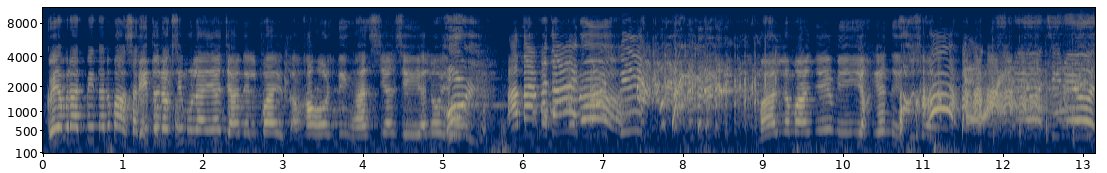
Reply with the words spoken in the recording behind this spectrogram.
Kuya Brad Pitt, ano ba? Sagot Dito mo nagsimula yan, Channel 5. Ang ka-holding hands yan si ano yun. Hoy! Tama ka na! Brad Pitt! Mahal naman niya yun, umiiyak yan eh. Sino yun? Sino yun?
